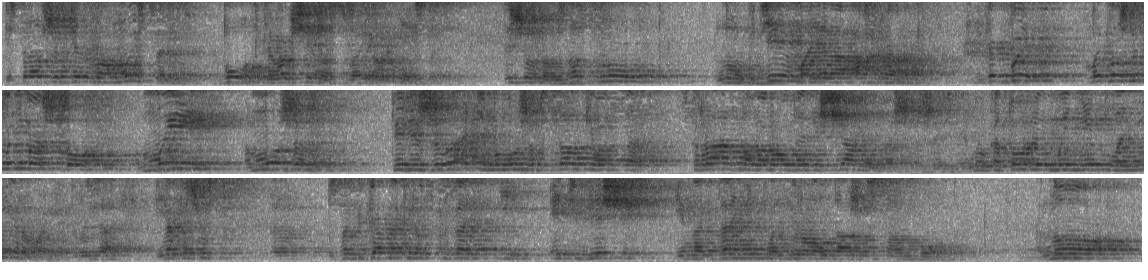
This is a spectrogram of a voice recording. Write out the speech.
И сразу же первая мысль, Бог, ты вообще на своем месте? Ты что там, заснул? Ну, где моя охрана? И как бы мы должны понимать, что мы можем переживать, и мы можем сталкиваться с разного рода вещами в нашей жизни, но которые мы не планировали, друзья. Я хочу, э, забегая наперед, сказать, и эти вещи иногда не планировал даже сам Бог. Но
